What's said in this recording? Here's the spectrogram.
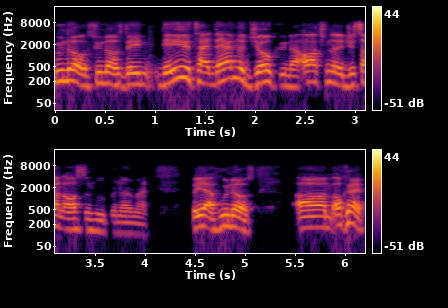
Who knows? Who knows? They they need a tight. They have no Njoku now. Oh, actually, no, they just signed Austin Hooper. Never mind. But yeah, who knows? Um, okay,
